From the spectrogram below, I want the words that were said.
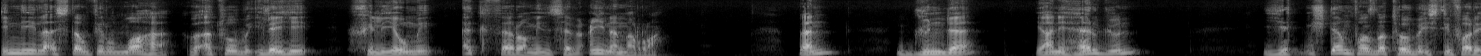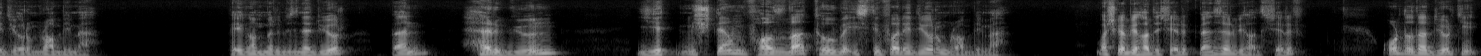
İnni la estağfirullaha ve etubu ileyhi fil yevmi ekthera min seb'ine merra. Ben günde yani her gün 70'ten fazla tövbe istiğfar ediyorum Rabbime. Peygamberimiz ne diyor? Ben her gün 70'ten fazla tövbe istiğfar ediyorum Rabbime. Başka bir hadis-i şerif, benzer bir hadis-i şerif. Orada da diyor ki,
